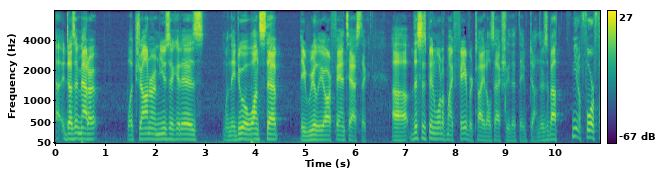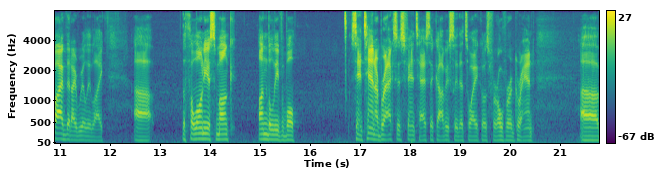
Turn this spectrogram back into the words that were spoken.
Uh, it doesn't matter what genre of music it is, when they do a one step, they really are fantastic. Uh, this has been one of my favorite titles actually that they've done. There's about you know four or five that I really like. Uh, the Thelonious Monk, unbelievable. Santana Abraxas is fantastic. Obviously, that's why it goes for over a grand. Uh,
